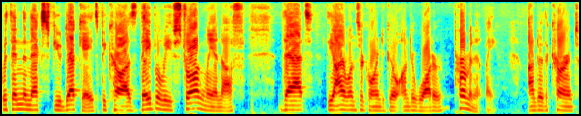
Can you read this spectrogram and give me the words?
within the next few decades because they believe strongly enough that the islands are going to go underwater permanently under the current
